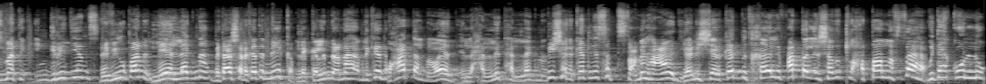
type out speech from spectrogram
ال Cosmetic Ingredients Review Panel اللي هي اللجنة بتاع شركات الميك اب اللي اتكلمنا عنها قبل كده. وحتى المواد اللي حللتها اللجنة في شركات لسه بتستعملها عادي. يعني الشركات بتخالف حتى الإرشادات اللي حطها لنفسها. وده كله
